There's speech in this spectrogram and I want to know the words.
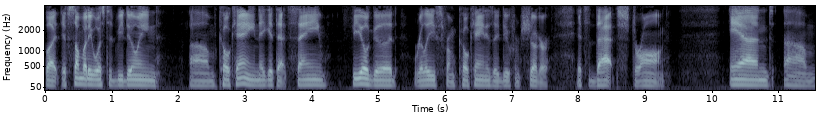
but if somebody was to be doing um, cocaine, they get that same feel good release from cocaine as they do from sugar. It's that strong, and um,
